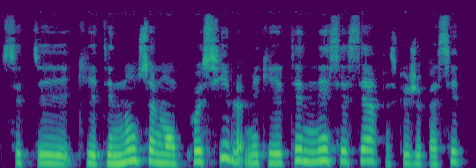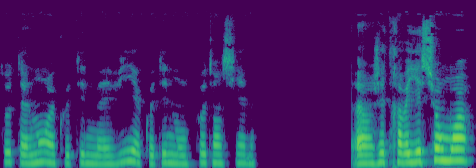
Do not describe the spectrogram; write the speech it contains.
c'était, qui était non seulement possible, mais qui était nécessaire parce que je passais totalement à côté de ma vie, à côté de mon potentiel. Alors, j'ai travaillé sur moi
